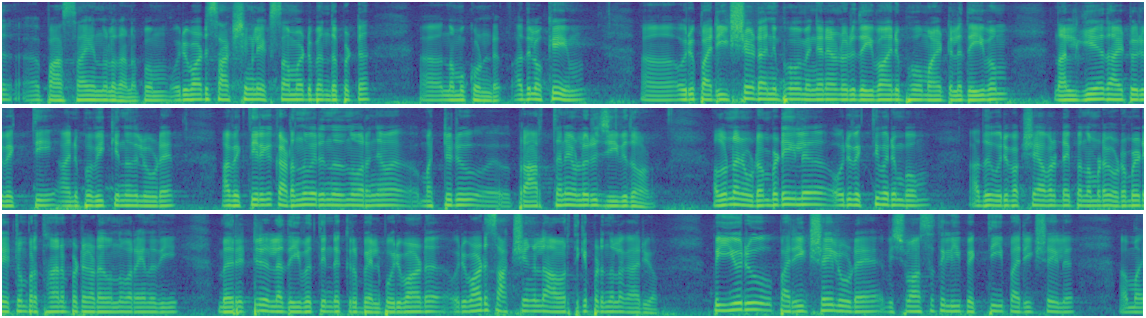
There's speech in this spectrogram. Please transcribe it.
പാസ്സായി എന്നുള്ളതാണ്. അപ്പം ഒരുപാട് സാക്ഷ്യങ്ങൾ എക്സാമുമായിട്ട് ബന്ധപ്പെട്ട് നമുക്കുണ്ട്. അതിലൊക്കെയും ഒരു പരീക്ഷയുടെ അനുഭവം എങ്ങനെയാണ് ഒരു ദൈവാനുഭവമായിട്ടുള്ള ദൈവം നൽകിയതായിട്ടൊരു വ്യക്തി അനുഭവിക്കുന്നതിലൂടെ ആ വ്യക്തിയിലേക്ക് കടന്നു വരുന്നതെന്ന് പറഞ്ഞാൽ മറ്റൊരു പ്രാർത്ഥനയുള്ളൊരു ജീവിതമാണ്. അതുകൊണ്ടാണ് ഉടമ്പടിയിൽ ഒരു വ്യക്തി വരുമ്പം അത് ഒരു പക്ഷേ അവരുടെ ഇപ്പം നമ്മുടെ ഉടമ്പടിയുടെ ഏറ്റവും പ്രധാനപ്പെട്ട ഘടകം എന്ന് പറയുന്നത് ഈ മെറിറ്റിലല്ല ദൈവത്തിന്റെ കൃപയിൽ. ഇപ്പോൾ ഒരുപാട് ഒരുപാട് സാക്ഷ്യങ്ങളിൽ ആവർത്തിക്കപ്പെടുന്നുള്ള കാര്യമാണ് അപ്പോൾ ഈ ഒരു പരീക്ഷയിലൂടെ വിശ്വാസത്തിൽ ഈ വ്യക്തി ഈ പരീക്ഷയിൽ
